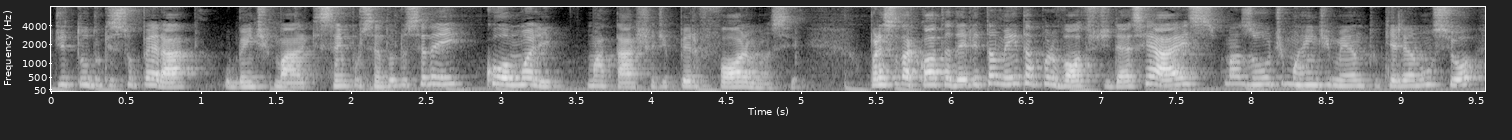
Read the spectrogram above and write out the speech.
de tudo que superar o benchmark 100% do CDI, como ali uma taxa de performance. O preço da cota dele também está por volta de 10 reais, mas o último rendimento que ele anunciou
